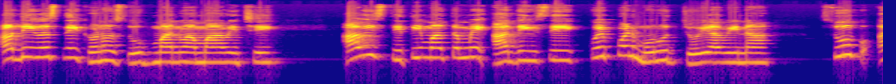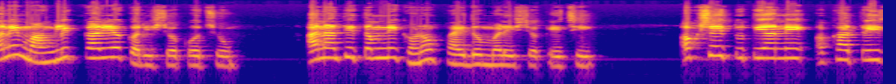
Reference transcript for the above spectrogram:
આ દિવસને ઘણો શુભ માનવામાં આવે છે. આવી સ્થિતિમાં તમે આ દિવસે કોઈ પણ મુહૂર્ત જોયા વિના શુભ અને માંગલિક કાર્ય કરી શકો છો. આનાથી તમને ઘણો ફાયદો મળી શકે છે. અક્ષય તૃતીયાને અખાત્રીજ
